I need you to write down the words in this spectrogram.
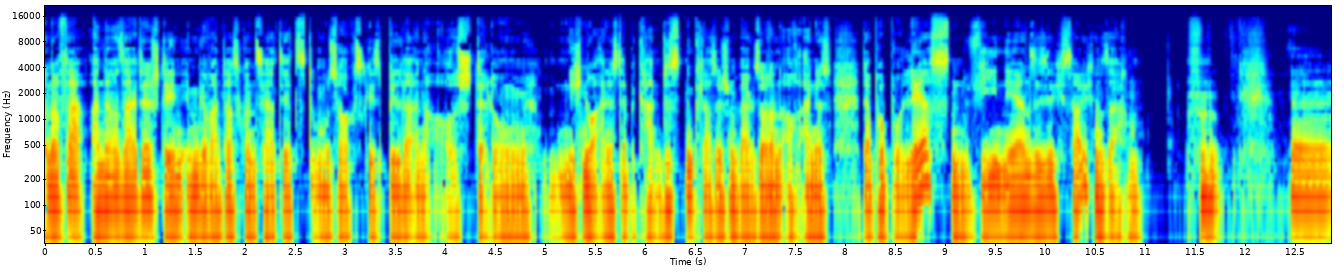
Und auf der anderen Seite stehen im Gewandhauskonzert jetzt Mussorgskis Bilder einer Ausstellung. Nicht nur eines der bekanntesten klassischen Werke, sondern auch eines der populärsten. Wie nähern Sie sich solchen Sachen? uh,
